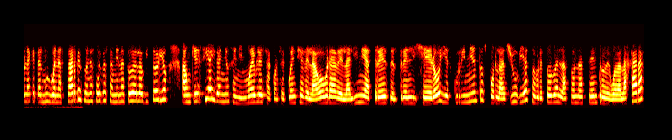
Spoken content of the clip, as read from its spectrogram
Hola, ¿qué tal? Muy buenas tardes. Buenas tardes también a todo el auditorio. Aunque sí hay daños en inmuebles a consecuencia de la obra de la línea 3 del tren ligero y escurrimientos por las lluvias, sobre todo en la zona centro de Guadalajara,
